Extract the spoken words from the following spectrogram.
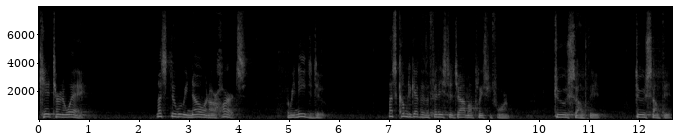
can't turn away. Let's do what we know in our hearts that we need to do. Let's come together to finish the job on police reform. Do something. Do something.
